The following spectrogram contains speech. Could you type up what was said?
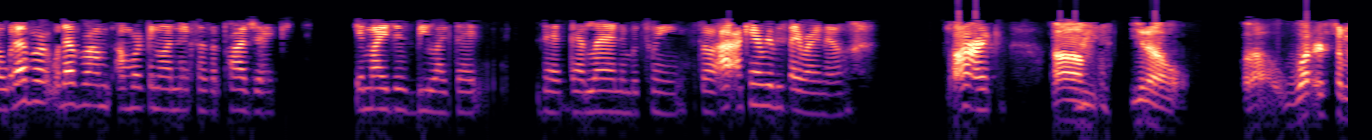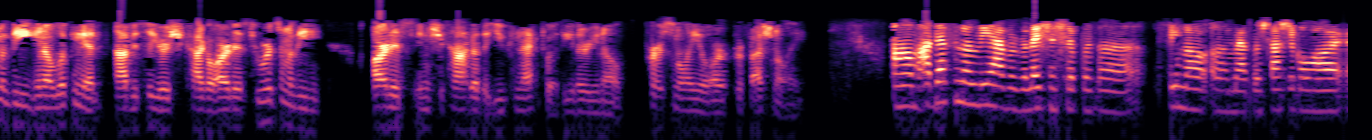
so whatever, whatever I'm, I'm working on next as a project, it might just be like that, that, that land in between. So I, I can't really say right now. All right. Um, you know, uh, what are some of the, you know, looking at obviously you're a Chicago artist. Who are some of the artists in Chicago that you connect with, either you know personally or professionally? Um, I definitely have a relationship with a female um, rapper, Sasha Go Hard.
